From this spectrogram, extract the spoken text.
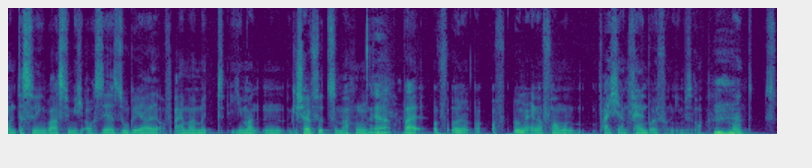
und deswegen war es für mich auch sehr surreal, auf einmal mit jemandem Geschäfte zu machen, Ja. weil auf, auf irgendeiner Form war ich ja ein Fanboy von ihm so. Ne? Das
